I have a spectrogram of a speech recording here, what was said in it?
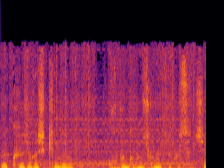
왜 그 여자가 시킨 대로 고분고분 손을 들고 있었지?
